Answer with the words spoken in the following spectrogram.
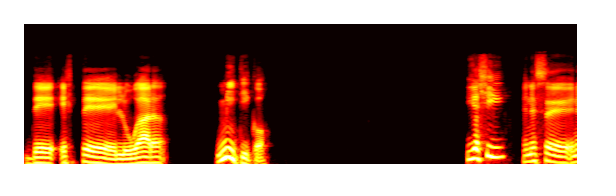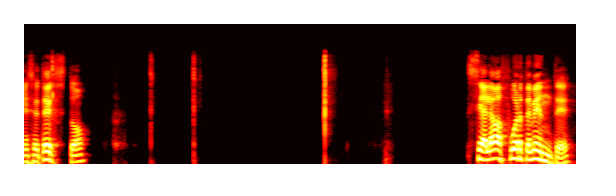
de este lugar mítico. Y allí, en ese, en ese texto, se alaba fuertemente,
